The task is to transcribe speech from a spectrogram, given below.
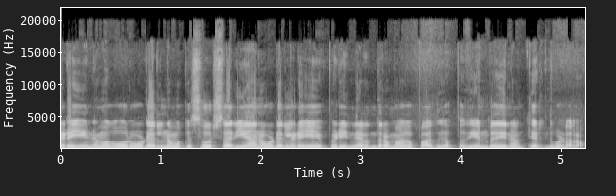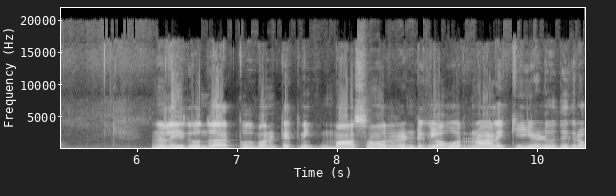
எடையை நமக்கு ஒரு உடல் நமக்கு ஒரு சரியான உடல் எடையை எப்படி நிரந்தரமாக பாதுகாப்பது என்பதை நாம் தெரிந்து கொள்ளலாம். அதனால் இது வந்து அற்புதமான டெக்னிக். மாதம் ஒரு ரெண்டு கிலோ ஒரு நாளைக்கு எழுபது கிலோ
